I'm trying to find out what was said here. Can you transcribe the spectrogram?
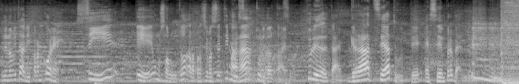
le novità di Francone sì e un saluto alla prossima settimana, tu Little Time. Tu Little Time, grazie a tutti, è sempre bello.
